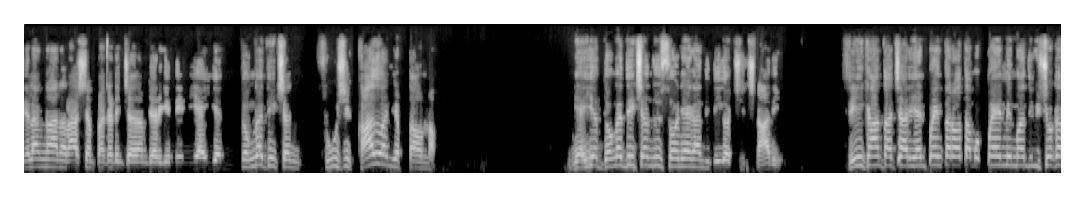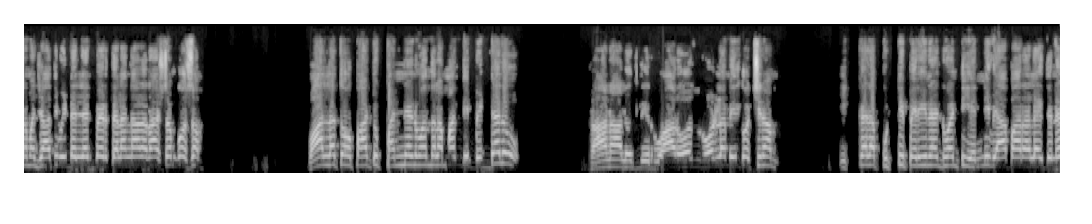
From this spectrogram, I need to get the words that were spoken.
తెలంగాణ రాష్ట్రం ప్రకటించడం జరిగింది. నీ అయ్య దొంగ దీక్షను చూసి కాదు అని చెప్తా ఉన్నాం. నీ అయ్య దొంగ దీక్షను చూసి సోనియా గాంధీ దిగొచ్చి నాది. శ్రీకాంతాచారి చనిపోయిన తర్వాత ముప్పై ఎనిమిది మంది విశ్వకర్మ జాతి బిడ్డలు చనిపోయారు తెలంగాణ రాష్ట్రం కోసం. వాళ్ళతో పాటు పన్నెండు వందల మంది బిడ్డలు ప్రాణాలు వదిలిర్రు. ఆ రోజు రోడ్ల మీదకి వచ్చినాం. ఇక్కడ పుట్టి పెరిగినటువంటి ఎన్ని వ్యాపారాలు అయితేనే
